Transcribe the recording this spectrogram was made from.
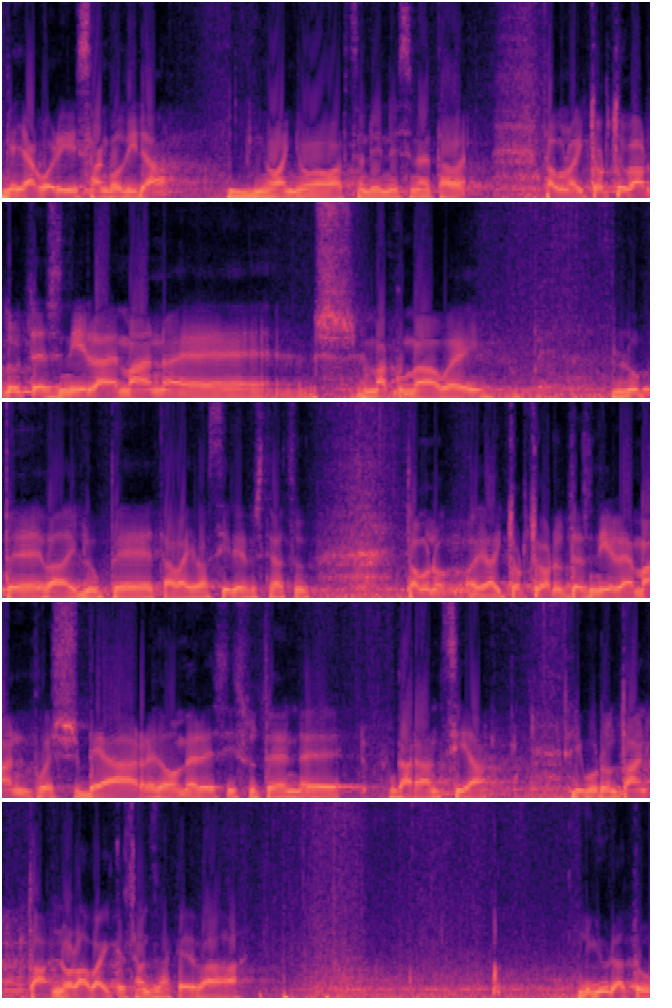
gehiagori izango dira, nio baino hartzen lehen izena eta bai. Eta bueno, aitortu behar dut ez nila eman e, emakume hauei, Lupe, bai, Lupe, eta bai, bazire, beste batzuk. Eta, bueno, e, aitortu behar dut ez nire eman, pues, behar edo merezi zuten e, garantzia liburuntan, eta nola baita esan zake, ba, Liluratu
